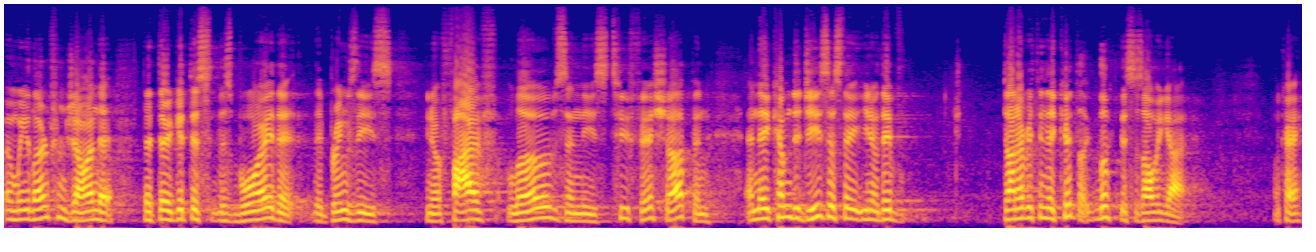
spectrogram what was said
and we learn from John that, that they get this, this boy that, that brings these, you know, five loaves and these two fish up, and, and they come to Jesus. They, you know, they've done everything they could. Like, look, this is all we got. Okay?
